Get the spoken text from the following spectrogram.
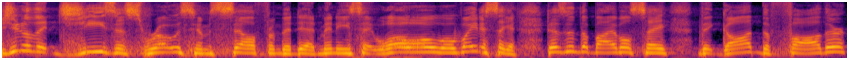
Did you know that Jesus rose himself from the dead? Many say, whoa, whoa, whoa, wait a second. Doesn't the Bible say that God the Father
